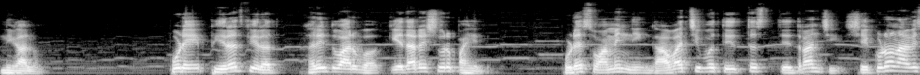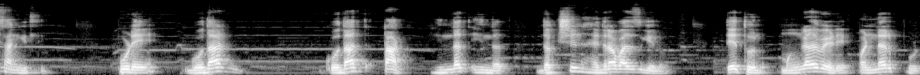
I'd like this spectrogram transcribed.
निघालो. पुढे फिरत फिरत हरिद्वार व केदारेश्वर पाहिले. पुढे स्वामींनी गावाची व तीर्थक्षेत्रांची शेकडो नावे सांगितली. पुढे गोदार गोदात टाक हिंदत हिंदत दक्षिण हैदराबादच गेलो. तेथून मंगळवेढे पंढरपूर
